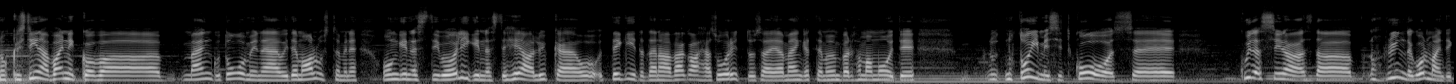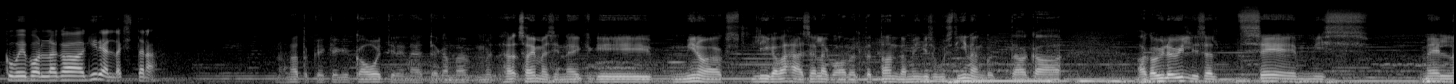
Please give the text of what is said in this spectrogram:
noh, Kristiina Pannikova mängu toomine või tema alustamine on kindlasti või oli kindlasti hea lüke, tegi ta täna väga hea soorituse ja mängijad tema ümber samamoodi noh, toimisid koos. kuidas sina seda noh, ründekolmandikku võib-olla ka kirjeldaksid täna? noh, natuke ikkagi kaootiline, et ega me, me saime sinna ikkagi minu jaoks liiga vähe selle koha pealt, et anda mingisugust hinnangut, aga aga üleüldiselt see, mis meil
